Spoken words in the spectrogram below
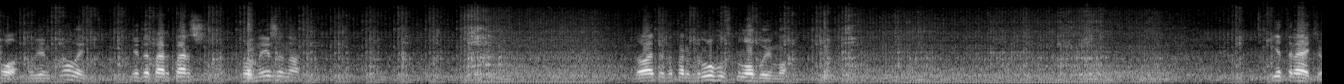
О, увімкнули. І тепер перша понижена. Давайте тепер другу спробуємо. І третю.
